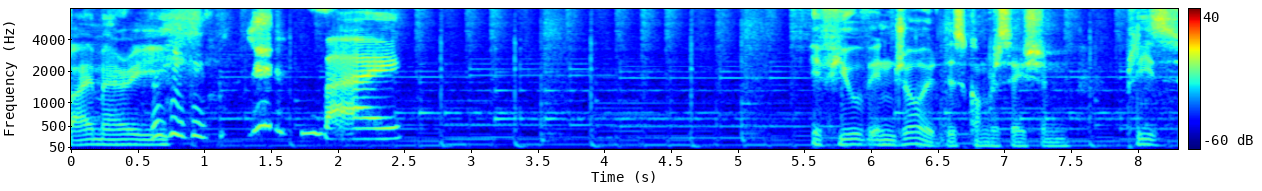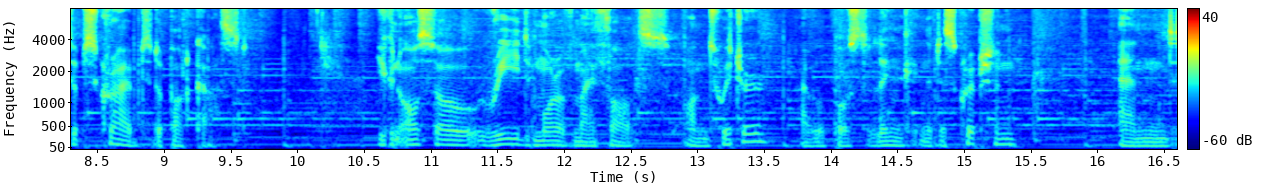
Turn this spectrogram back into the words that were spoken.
Bye, Mary. Bye. If you've enjoyed this conversation, please subscribe to the podcast. You can also read more of my thoughts on Twitter. I will post a link in the description. And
